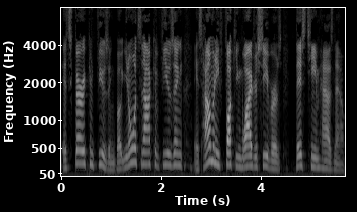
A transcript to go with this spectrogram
It's very confusing. But you know what's not confusing is how many fucking wide receivers this team has now.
